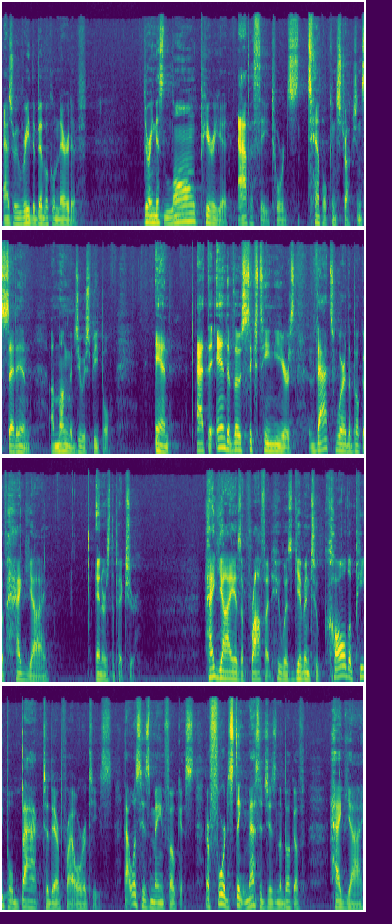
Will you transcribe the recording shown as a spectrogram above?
as we read the biblical narrative, during this long period, apathy towards temple construction set in among the Jewish people. And at the end of those 16 years, that's where the book of Haggai enters the picture. Haggai is a prophet who was given to call the people back to their priorities. That was his main focus. There are four distinct messages in the book of Haggai,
